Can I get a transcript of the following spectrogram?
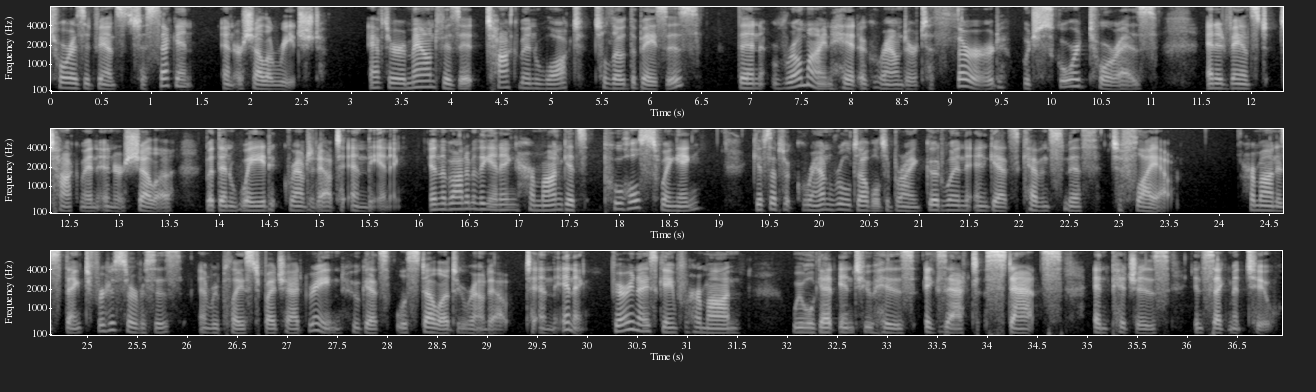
Torres advanced to second, and Urshela reached. After a mound visit, Tauchman walked to load the bases. Then Romine hit a grounder to third, which scored Torres and advanced Tauchman and Urshela, but then Wade grounded out to end the inning. In the bottom of the inning, Germán gets Pujols swinging, gives up a ground rule double to Brian Goodwin, and gets Kevan Smith to fly out. Germán is thanked for his services and replaced by Chad Green, who gets La Stella to ground out to end the inning. Very nice game for Germán. We will get into his exact stats and pitches in segment two.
